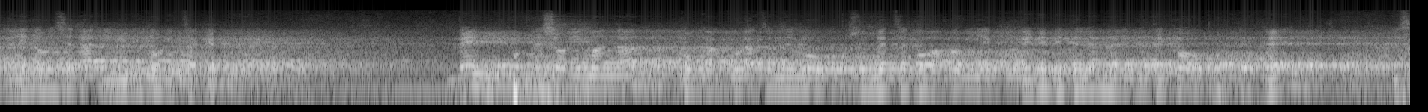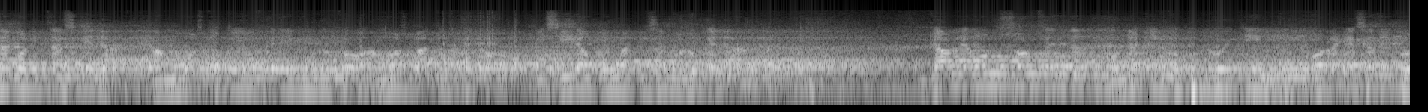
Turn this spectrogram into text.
gehiago bezala, ibiliko litzakela. Ben, prozesu hori eman da, guk kalkulatzen dugu, osinbetzeko arrobiek bere betelan egiteko, eh? izango litzazkela, amoz tokoi urte inguruko, amoz bat urteko bizi iraupen bat izango lukela, gaur egun sortzen da ondakin kopuruekin, horrek esan nahiko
